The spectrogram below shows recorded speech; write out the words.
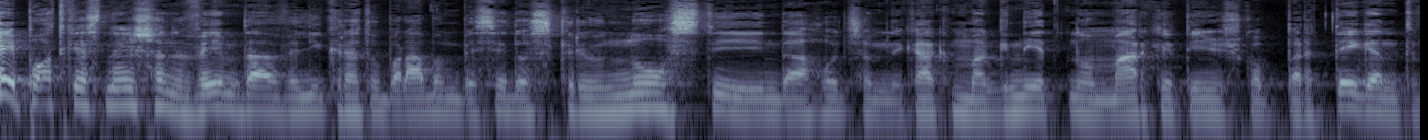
Hej, podcast Nation, vem, da velikokrat uporabljam besedo skrivnosti in da hočem nekako magnetno, marketinško pretegniti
